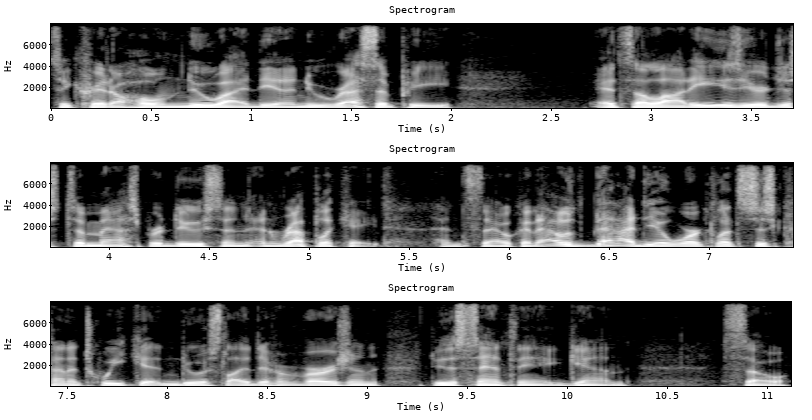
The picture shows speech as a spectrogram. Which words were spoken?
to create a whole new idea, a new recipe. It's a lot easier just to mass produce and, and replicate and say, okay, that was that idea worked. Let's just kind of tweak it and do a slightly different version. Do the same thing again. So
